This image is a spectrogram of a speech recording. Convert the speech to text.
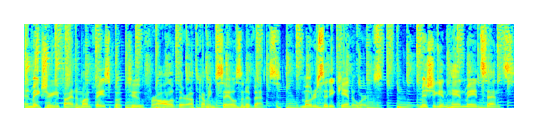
And make sure you find them on Facebook too for all of their upcoming sales and events. Motor City Candleworks. Michigan handmade scents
